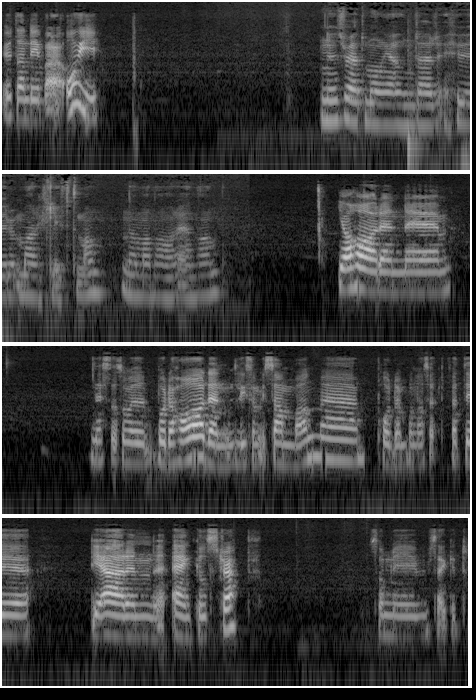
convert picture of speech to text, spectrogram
Utan det är bara oj, Nu tror jag att många undrar hur marklyfter man när man har en hand? jag har en eh, nästan som vi borde ha den liksom i samband med podden på något sätt. För att det, det är en ankle strap. Som ni säkert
